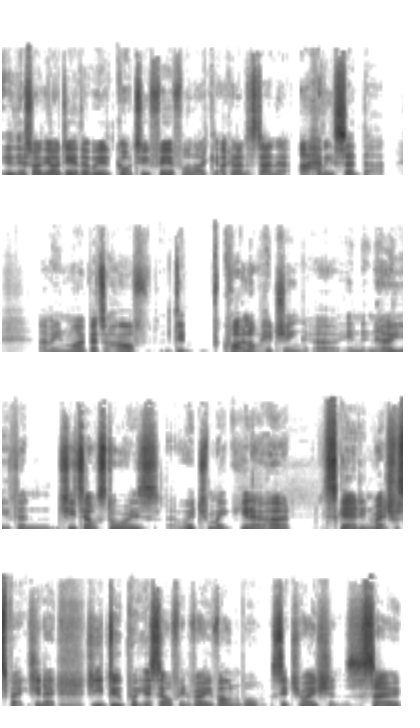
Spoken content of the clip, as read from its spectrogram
do- sorry, the idea that we got too fearful—I can understand that. Uh, having said that, I mean, my better half did quite a lot of hitching uh, in, in her youth, and she tells stories which make, you know, her scared in retrospect. You know, you do put yourself in very vulnerable situations. So,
